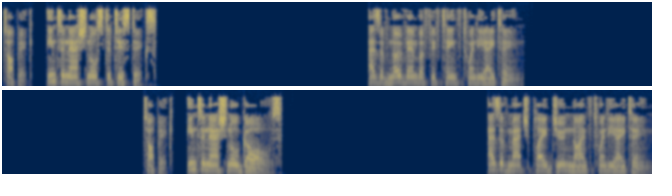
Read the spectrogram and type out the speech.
Topic. International statistics As of November 15, 2018 International goals. As of match played June 9, 2018.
